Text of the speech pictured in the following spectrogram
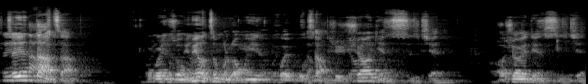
这天大涨。我跟你说，没有这么容易回补上去，需要一点时间，我需要一点时间。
